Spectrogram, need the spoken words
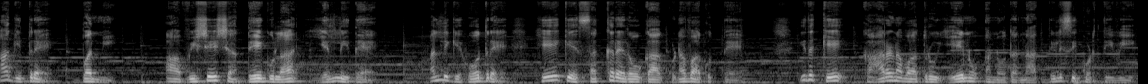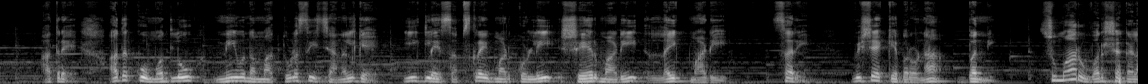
ಹಾಗಿದ್ರೆ ಬನ್ನಿ, ಆ ವಿಶೇಷ ದೇಗುಲ ಎಲ್ಲಿದೆ? ಅಲ್ಲಿಗೆ ಹೋದರೆ ಹೇಗೆ ಸಕ್ಕರೆ ರೋಗ ಗುಣವಾಗುತ್ತೆ? ಇದಕ್ಕೆ ಕಾರಣವಾದರೂ ಏನು ಅನ್ನೋದನ್ನು ತಿಳಿಸಿಕೊಡ್ತೀವಿ. ಆದರೆ ಅದಕ್ಕೂ ಮೊದಲು ನೀವು ನಮ್ಮ ತುಳಸಿ ಚಾನಲ್ಗೆ ಈಗಲೇ ಸಬ್ಸ್ಕ್ರೈಬ್ ಮಾಡಿಕೊಳ್ಳಿ, ಶೇರ್ ಮಾಡಿ, ಲೈಕ್ ಮಾಡಿ. ಸರಿ, ವಿಷಯಕ್ಕೆ ಬರೋಣ, ಬನ್ನಿ. ಸುಮಾರು ವರ್ಷಗಳ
